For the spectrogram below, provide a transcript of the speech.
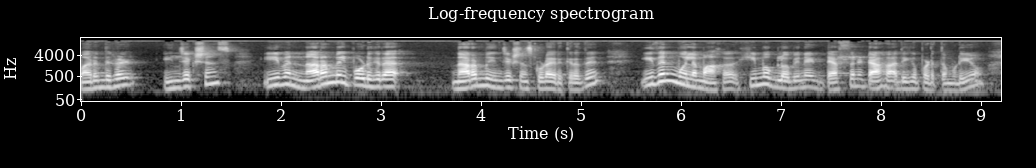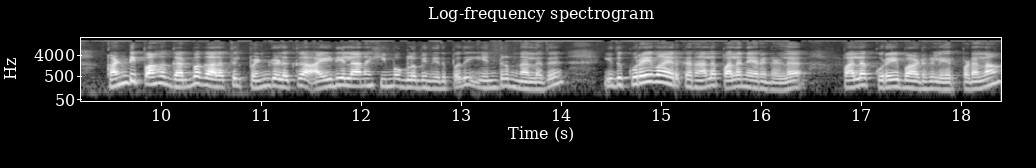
மருந்துகள் இன்ஜெக்ஷன்ஸ் ஈவன் நரம்பில் போடுகிற நரம்பு இன்ஜெக்ஷன்ஸ் கூட இருக்கிறது. இதன் மூலமாக ஹீமோகுளோபினை டெஃபினட்டாக அதிகப்படுத்த முடியும். கண்டிப்பாக கர்ப்ப காலத்தில் பெண்களுக்கு ஐடியலான ஹீமோகுளோபின் இருப்பது என்றும் நல்லது. இது குறைவாக இருக்கிறனால பல நேரங்களில் பல குறைபாடுகள் ஏற்படலாம்.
